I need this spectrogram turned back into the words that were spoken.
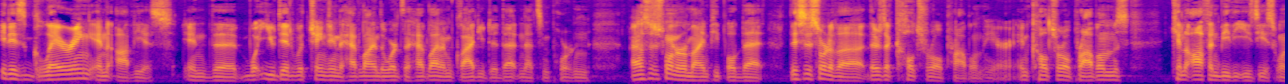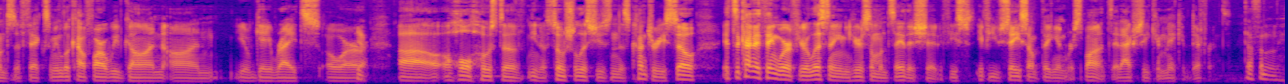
it is glaring and obvious in the what you did with changing the headline, the words in the headline. I'm glad you did that, and that's important. I also just want to remind people that this is sort of a there's a cultural problem here, and cultural problems can often be the easiest ones to fix. I mean, look how far we've gone on you know gay rights or yeah. uh, a whole host of you know social issues in this country. So it's the kind of thing where if you're listening and you hear someone say this shit, if you if you say something in response, it actually can make a difference. Definitely.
